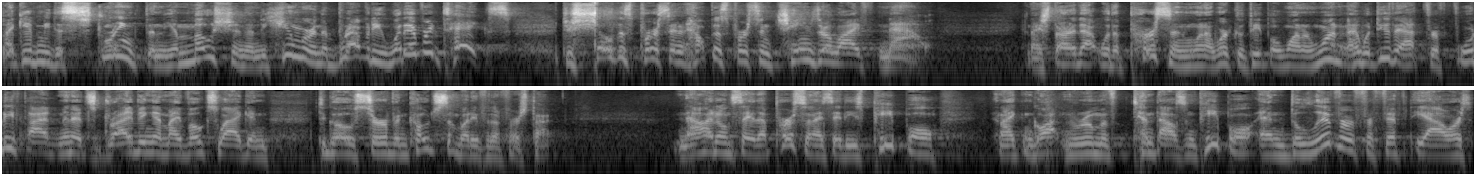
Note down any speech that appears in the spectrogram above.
by giving me the strength and the emotion and the humor and the brevity, whatever it takes to show this person and help this person change their life now. And I started that with a person when I worked with people one on one. And I would do that for 45 minutes driving in my Volkswagen to go serve and coach somebody for the first time. Now I don't say that person, I say these people and I can go out in a room of 10,000 people and deliver for 50 hours,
